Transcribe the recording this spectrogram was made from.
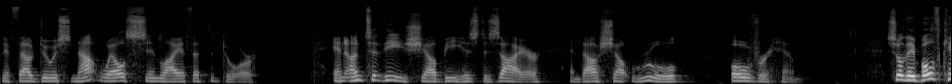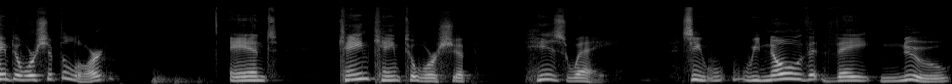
And if thou doest not well, sin lieth at the door. And unto thee shall be his desire, and thou shalt rule over him. So they both came to worship the Lord, and Cain came to worship his way. See, we know that they knew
